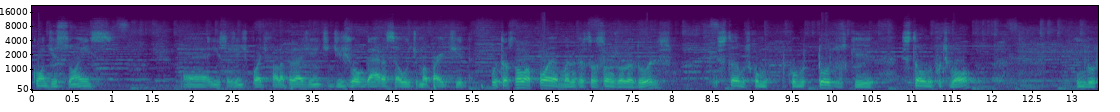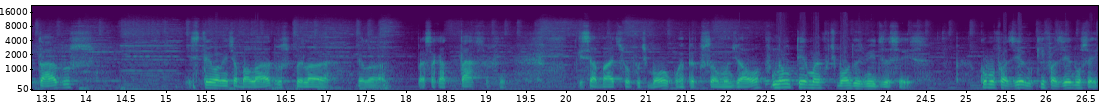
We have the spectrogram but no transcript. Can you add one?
condições, é, isso a gente pode falar pela gente, de jogar essa última partida. O Internacional apoia a manifestação dos jogadores, estamos como, como todos que estão no futebol, enlutados, extremamente abalados pela, pela, por essa catástrofe que se abate sobre o futebol, com repercussão mundial. Não ter mais futebol em 2016. Como fazer, o que fazer, não sei.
